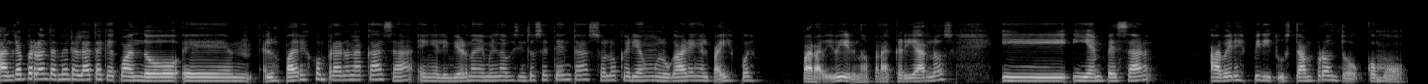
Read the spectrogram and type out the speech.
Andrea Perrón también relata que cuando eh, los padres compraron la casa en el invierno de 1970, solo querían un lugar en el país pues para vivir, ¿no? Para criarlos y, y empezar a ver espíritus tan pronto como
